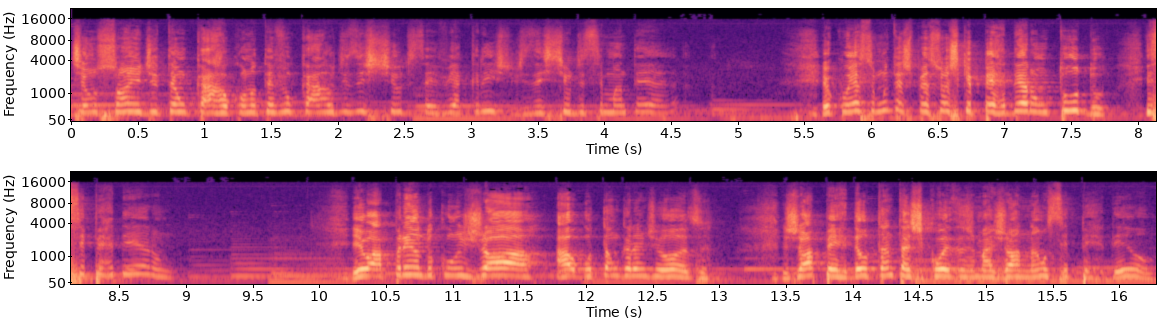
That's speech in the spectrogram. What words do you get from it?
Tinha um sonho de ter um carro, quando teve um carro, desistiu de servir a Cristo, desistiu de se manter. Eu conheço muitas pessoas que perderam tudo e se perderam. Eu aprendo com Jó algo tão grandioso. Jó perdeu tantas coisas, mas Jó não se perdeu.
